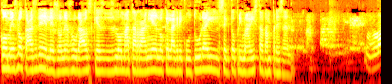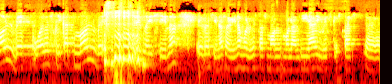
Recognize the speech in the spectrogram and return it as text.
com és el cas de les zones rurals, que és el matarrani en el que l'agricultura i el sector primari està tan present. Molt bé, ho has explicat molt bé. és així, no? Així, no, Sabina? Molt bé, estàs molt, molt al dia i veig que estàs eh,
